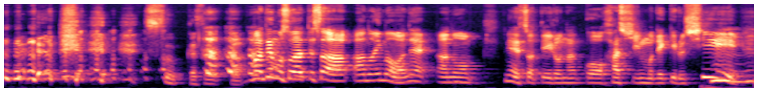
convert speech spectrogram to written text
そっかそっか。まあでもそうやってさあの今はねあのねそうやっていろんなこう発信もできるし、うんうんう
